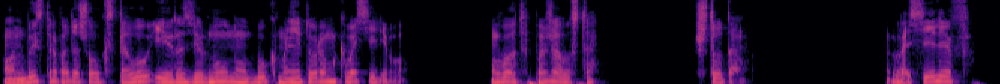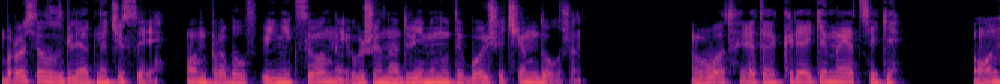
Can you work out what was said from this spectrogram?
Он быстро подошел к столу и развернул ноутбук монитором к Васильеву. «Вот, пожалуйста». «Что там?» Васильев бросил взгляд на часы. Он пробыл в инъекционной уже на две минуты больше, чем должен. «Вот, это криогенные отсеки». Он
